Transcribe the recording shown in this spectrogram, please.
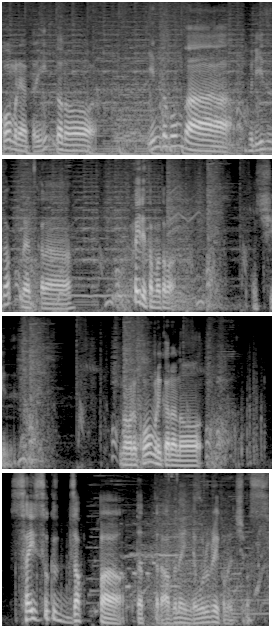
コウモリだったらインドのインドボンバーフリーズダップのやつかな。入れたまたま。惜しいね。まあ俺コウモリからの最速ザッパーだったら危ないんでオールブレイカーまでします。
